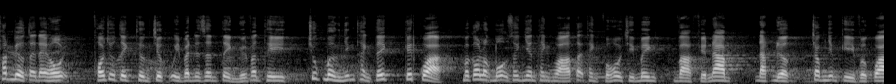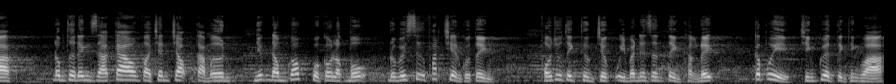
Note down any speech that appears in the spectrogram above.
Phát biểu tại đại hội, Phó Chủ tịch Thường trực Ủy ban nhân dân tỉnh Nguyễn Văn Thi chúc mừng những thành tích, kết quả mà câu lạc bộ doanh nhân Thanh Hóa tại thành phố Hồ Chí Minh và phía Nam đạt được trong nhiệm kỳ vừa qua, đồng thời đánh giá cao và trân trọng cảm ơn những đóng góp của câu lạc bộ đối với sự phát triển của tỉnh. Phó Chủ tịch Thường trực Ủy ban nhân dân tỉnh khẳng định, cấp ủy, chính quyền tỉnh Thanh Hóa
